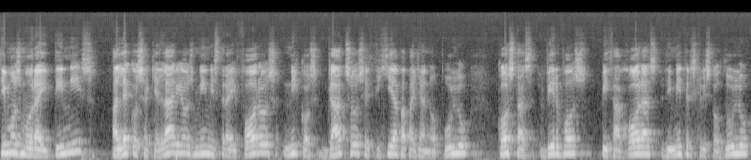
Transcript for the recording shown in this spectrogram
Τίμος Μωραϊτίνης, Αλέκος Σακελάριος, Μίμης Τραϊφόρος, Νίκος Γκάτσος, Ευτυχία Παπαγιανοπούλου, Κώστας Βίρβος, Πυθαγόρας, Δημήτρης Χριστοδούλου,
